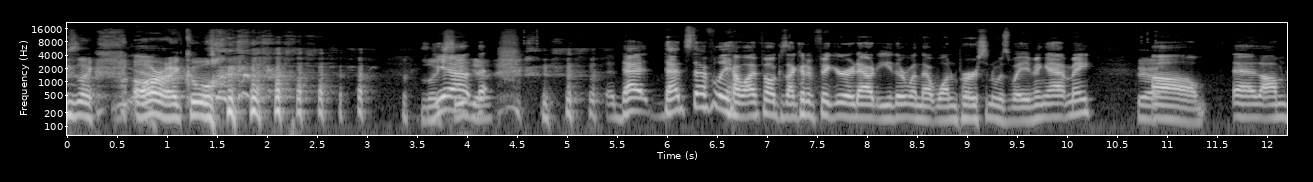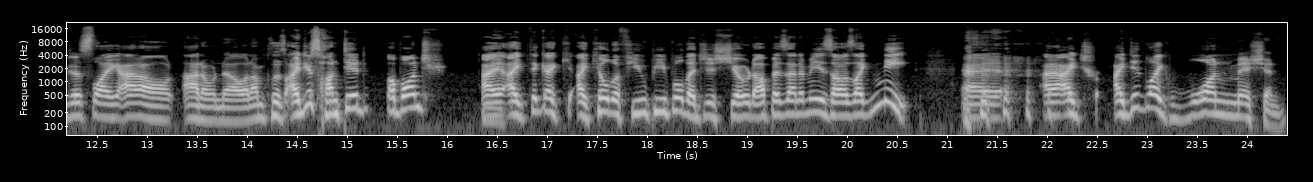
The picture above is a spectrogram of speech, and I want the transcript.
He's like, all right, cool. Like, Yeah, "See ya." that that's definitely how i felt because i couldn't figure it out either when that one person was waving at me yeah. Um, and I'm just like, I don't, I don't know. And I'm close. I just hunted a bunch. I, Mm. I think I, I killed a few people that just showed up as enemies. I was like, neat. And I, I, tr- I did like one mission,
